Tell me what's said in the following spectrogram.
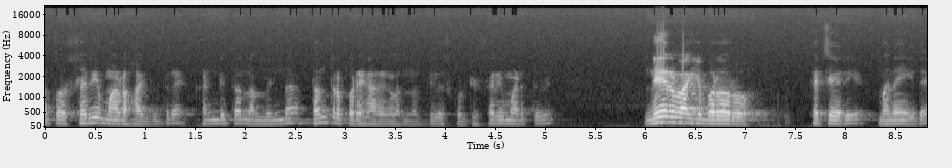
ಅಥವಾ ಸರಿ ಮಾಡೋ ಹಾಗಿದ್ದರೆ ಖಂಡಿತ ನಮ್ಮಿಂದ ತಂತ್ರ ಪರಿಹಾರಗಳನ್ನು ತಿಳಿಸ್ಕೊಟ್ಟು ಸರಿ ಮಾಡ್ತೀವಿ. ನೇರವಾಗಿ ಬರೋರು ಕಚೇರಿ, ಮನೆ ಇದೆ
